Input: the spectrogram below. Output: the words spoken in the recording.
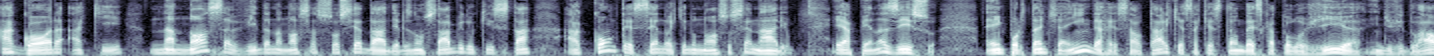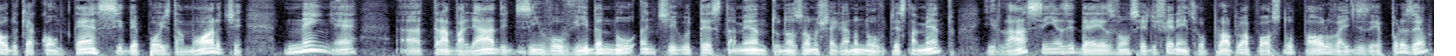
agora aqui na nossa vida, na nossa sociedade. Eles não sabem do que está acontecendo aqui no nosso cenário. É apenas isso. É importante ainda ressaltar que essa questão da escatologia individual, do que acontece depois da morte, nem é uh, trabalhada e desenvolvida no Antigo Testamento. Nós vamos chegar no Novo Testamento e lá sim as ideias vão ser diferentes. O próprio apóstolo Paulo vai dizer, por exemplo,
